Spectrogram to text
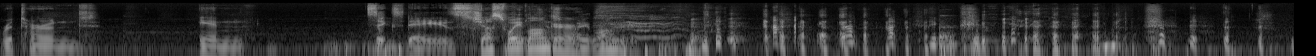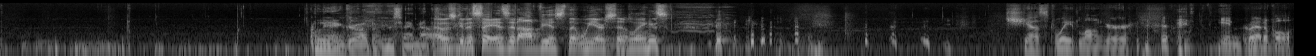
returned in six days, Just wait longer. Wait longer. we didn't grow up in the same house. I was gonna say, is it obvious that we are siblings? just wait longer. Incredible.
